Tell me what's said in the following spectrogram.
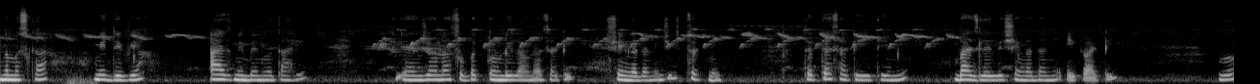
नमस्कार मी दिव्या. आज मी बनवत आहे जेवणासोबत तोंडी लावण्यासाठी शेंगादाण्याची चटणी. तर त्यासाठी इथे मी भाजलेले शेंगादाणे एक वाटी व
